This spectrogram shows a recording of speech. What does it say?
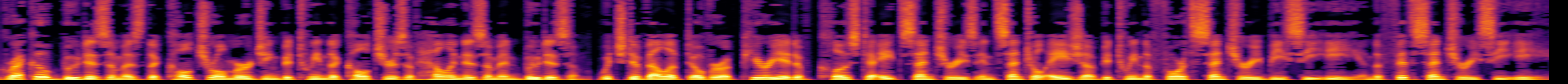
Greco-Buddhism is the cultural merging between the cultures of Hellenism and Buddhism, which developed over a period of close to eight centuries in Central Asia between the 4th century BCE and the 5th century CE.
